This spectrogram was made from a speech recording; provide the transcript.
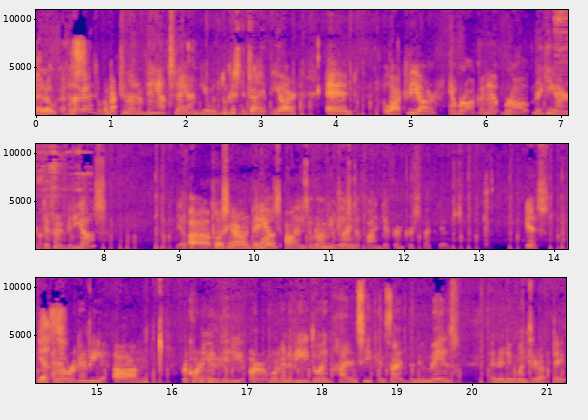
Hello guys. Hello guys, welcome back to another video. Today I'm here with Lucas the Giant VR and Lock VR, and we're all gonna we're all making our different videos, Yep. uh, posting our own videos on. each We're gonna be videos playing to find different perspectives. yes, Yes. and then we're gonna be um recording a video, or we're gonna be doing hide and seek inside the new maze and the new winter update.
